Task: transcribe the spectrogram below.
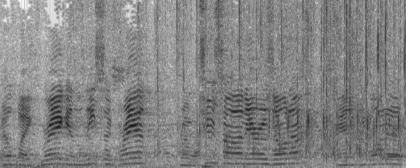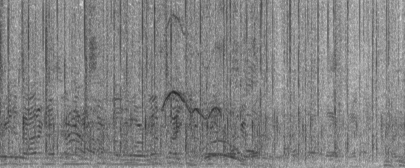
built by Greg and Lisa Grant from Tucson, Arizona. And if you want to read about it, an upcoming issue, go to our website, get a free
